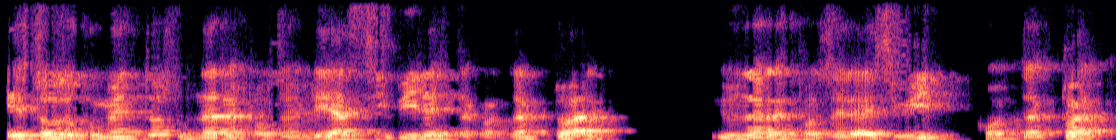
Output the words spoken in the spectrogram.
estos documentos? Una responsabilidad civil extracontractual y una responsabilidad civil contractual.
